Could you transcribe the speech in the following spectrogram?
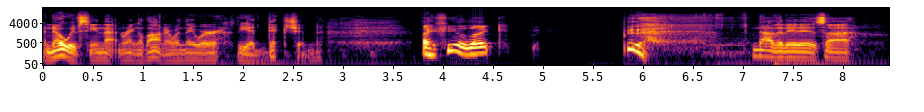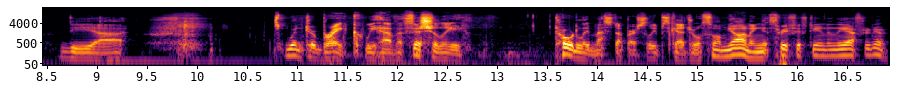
I know we've seen that in Ring of Honor when they were the Addiction. I feel like now that it is uh, the uh, winter break, we have officially totally messed up our sleep schedule, so I'm yawning at 3:15 in the afternoon.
